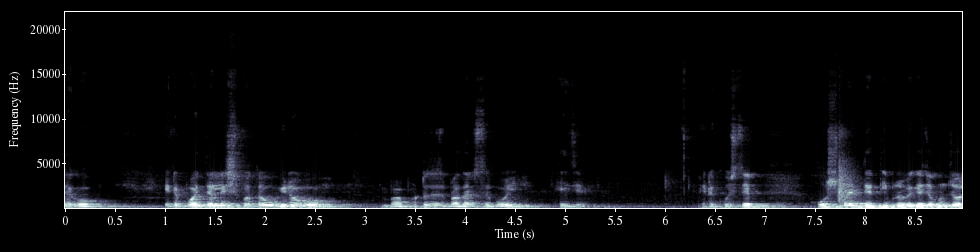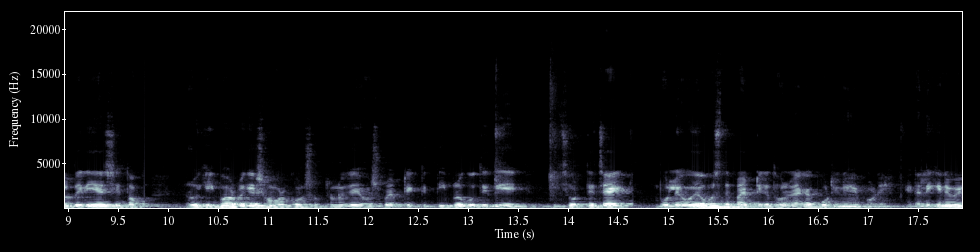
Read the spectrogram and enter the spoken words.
দেখো, এটা পঁয়তাল্লিশ পাতা অভিনব বা ভট্টাচার্য ব্রাদার্সের বই, এই যে। এটা কোশ্চেন হোস পাইপ দিয়ে তীব্র বেগে যখন জল বেরিয়ে আসে, তখন রৈখিক ভরবেগের সংরক্ষণ সূত্র অনুযায়ী হোস পাইপটি একটি তীব্র গতি দিয়ে পিছড়তে চায় বলে ওই অবস্থায় পাইপটিকে ধরে রাখা কঠিন হয়ে পড়ে। এটা লিখে নেবে।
